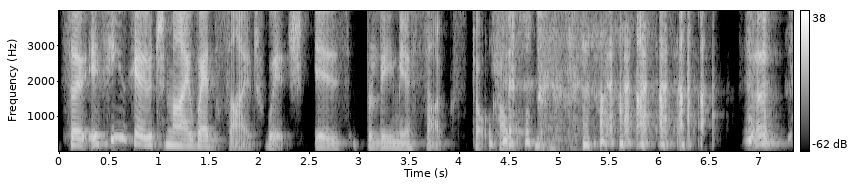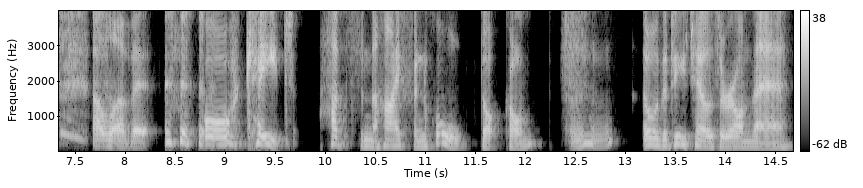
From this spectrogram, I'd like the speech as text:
So if you go to my website, which is bulimiasucks.com I love it. or Kate Hudson-hall.com, Mhm. all the details are on there.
